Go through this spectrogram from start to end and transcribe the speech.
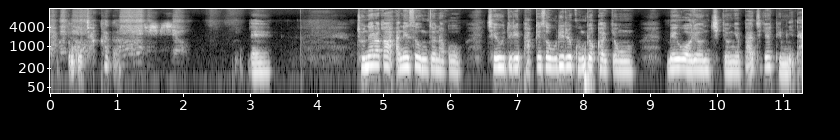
박도고 착하다. 네. 조나라가 안에서 응전하고 제후들이 밖에서 우리를 공격할 경우 매우 어려운 지경에 빠지게 됩니다.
